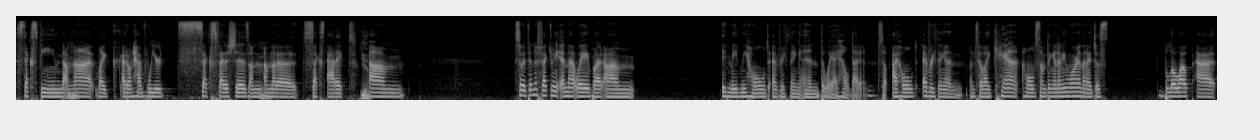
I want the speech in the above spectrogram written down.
sex fiend. I'm not like I don't have weird sex fetishes. I'm I'm not a sex addict. Yeah. Um. So it didn't affect me in that way, but um. It made me hold everything in the way I held that in. So I hold everything in until I can't hold something in anymore, and then I just blow up at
